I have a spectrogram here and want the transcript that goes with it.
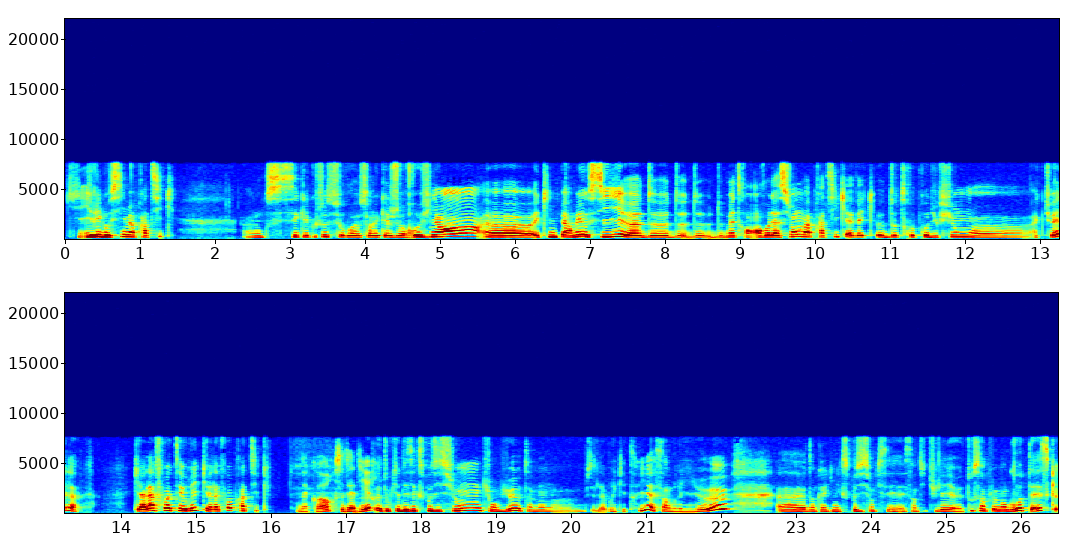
qui irrigue aussi ma pratique. Donc c'est quelque chose sur, sur, lequel je reviens et qui me permet aussi de, de, de, mettre en, relation ma pratique avec d'autres productions actuelles, qui est à la fois théorique et à la fois pratique. D'accord, c'est-à-dire? Donc il y a des expositions qui ont lieu, notamment euh, au musée de la briqueterie à Saint-Brieuc. Donc avec une exposition qui s'intitulait tout simplement Grotesque.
